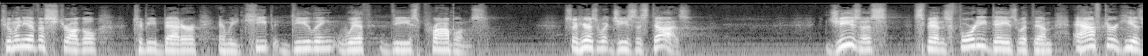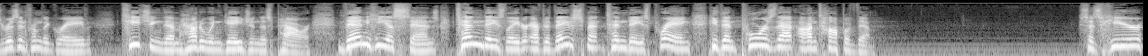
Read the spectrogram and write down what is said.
Too many of us struggle to be better, and we keep dealing with these problems. So here's what Jesus does Jesus spends 40 days with them after he has risen from the grave, teaching them how to engage in this power. Then he ascends. 10 days later, after they've spent 10 days praying, he then pours that on top of them. He says, Here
